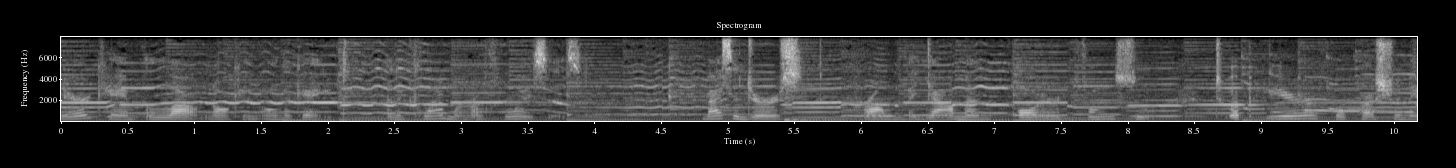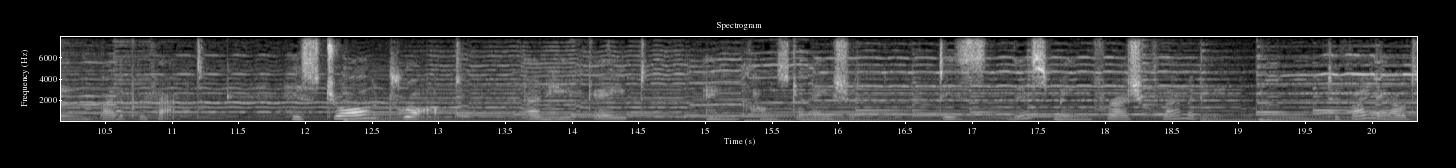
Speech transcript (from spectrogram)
there came a loud knocking on the gate and a clamor of voices. Messengers from the Yamen ordered Feng Su to appear for questioning by the prefect. His jaw dropped, and he gaped in consternation. Does this mean fresh calamity? To find out,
